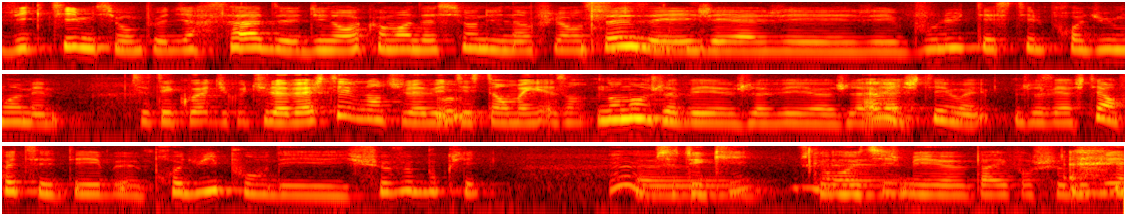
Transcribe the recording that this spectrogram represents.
victime, si on peut dire ça, d'une recommandation d'une influenceuse et j'ai- voulu tester le produit moi-même. C'était quoi du coup Tu l'avais acheté ou non Tu l'avais Oh. testé en magasin? Non, non, je l'avais je l'avais, euh, je l'avais Ah oui. acheté, ouais. Je l'avais acheté, en fait, c'était euh, produit pour des cheveux bouclés. Hmm, Euh, C'était qui? Parce que moi aussi, je mets euh, pareil pour cheveux bouclés.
